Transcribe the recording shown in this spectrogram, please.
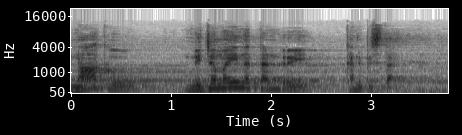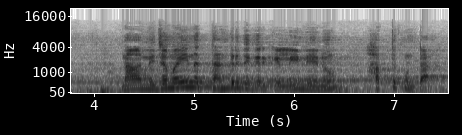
నాకు నిజమైన తండ్రి కనిపిస్తాడు. నా నిజమైన తండ్రి దగ్గరికి వెళ్ళి నేను హత్తుకుంటాను.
